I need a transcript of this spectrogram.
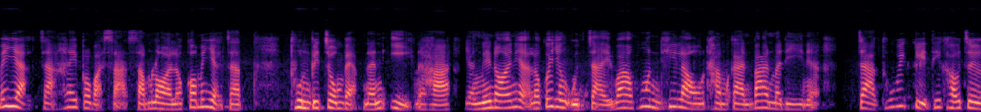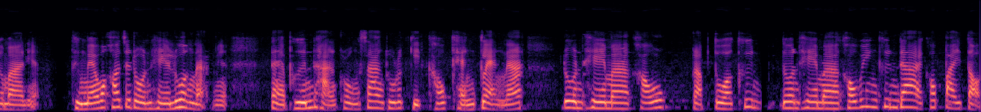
ไม่อยากจะให้ประวัติศาสตร์ซ้ำรอย แล้วก็ไม่อยากจะทุนไปจมแบบนั้นอีกนะคะ อย่างน้อยๆเนี่ยเราก็ยังอุ่นใจว่าหุ้นที่เราทำการบ้านมาดีเนี่ยจากทุกวิกฤตที่เขาเจอมาเนี่ยถึงแม้ว่าเขาจะโดนเทล่วงหนักเนี่ยแต่พื้นฐานโครงสร้างธุรกิจเขาแข็งแกร่งนะ โดนเทมาเขา กลับตัวขึ้น โดนเทมาเขาวิ่งขึ้นได้เขาไปต่อ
